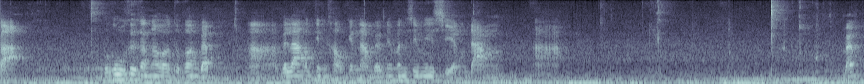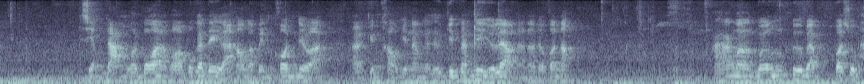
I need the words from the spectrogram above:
กะบ่ฮู้ คือกันเนาะว่าทุกคนแบบอ่าเวลาเขากินเขากินน้ำแบบนี้มันสิมีเสียงดังอ่าแบบเสียงดังบ่อยๆเพอปกติอะเฮาก็เป็นคนที่ว่าอ่ากินเข้ากินน้ำก็คือกินแบบนี้อยู่แล้วนะเนาะทุกคนเนาะหาทางมาเบิ้งคือแบบวัสุภ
